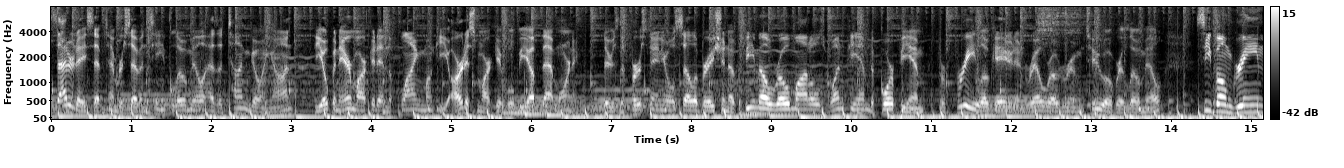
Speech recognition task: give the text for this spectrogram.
Saturday, September 17th, Lowe Mill has a ton going on. The open air market and the Flying Monkey Artist Market will be up that morning. There's the first annual celebration of female role models, 1 p.m. to 4 p.m., for free, located in Railroad Room 2 over at Lowe Mill. Seafoam Green,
